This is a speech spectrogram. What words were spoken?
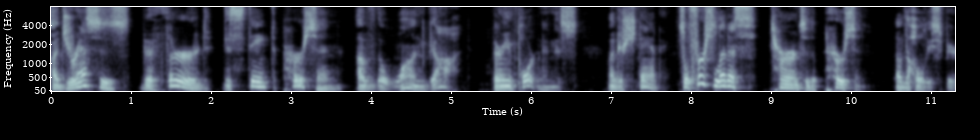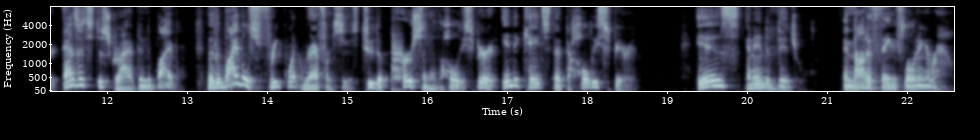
addresses the third distinct person of the one God. Very important in this understanding. So first let us turn to the person of the Holy Spirit as it's described in the Bible. Now, the Bible's frequent references to the person of the Holy Spirit indicates that the Holy Spirit is an individual and not a thing floating around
